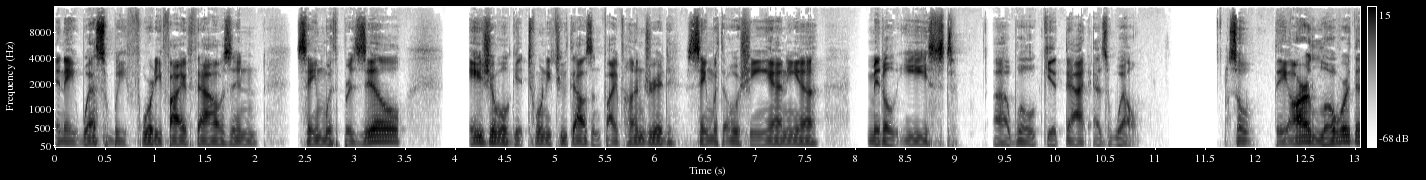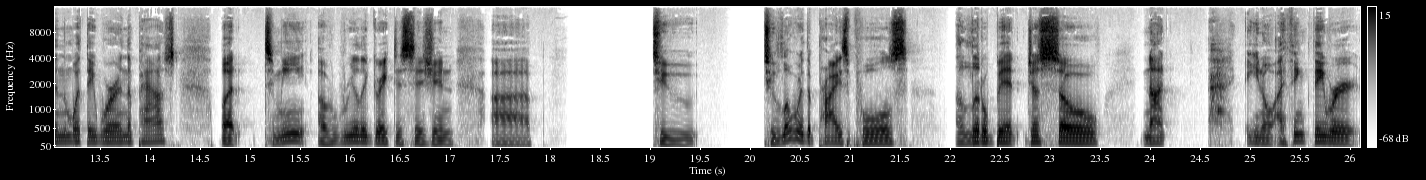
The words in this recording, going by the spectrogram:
NA West will be 45,000. Same with Brazil. Asia will get 22,500. Same with Oceania. Middle East uh, will get that as well. So they are lower than what they were in the past, but to me, a really great decision uh, to to lower the prize pools a little bit, just so not, you know, I think they were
